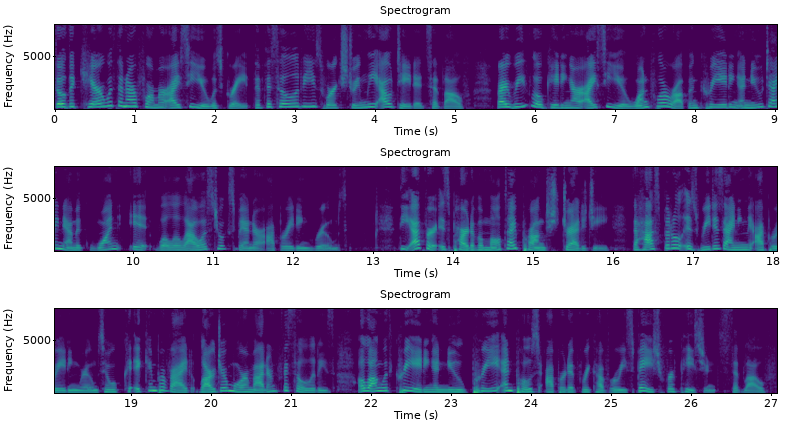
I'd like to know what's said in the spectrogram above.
Though the care within our former ICU was great, the facilities were extremely outdated, said Lauf. By relocating our ICU one floor up and creating a new dynamic one it will allow us to expand our operating rooms. The effort is part of a multi pronged strategy. The hospital is redesigning the operating room so it can provide larger, more modern facilities, along with creating a new pre and post operative recovery space for patients, said Lauf.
